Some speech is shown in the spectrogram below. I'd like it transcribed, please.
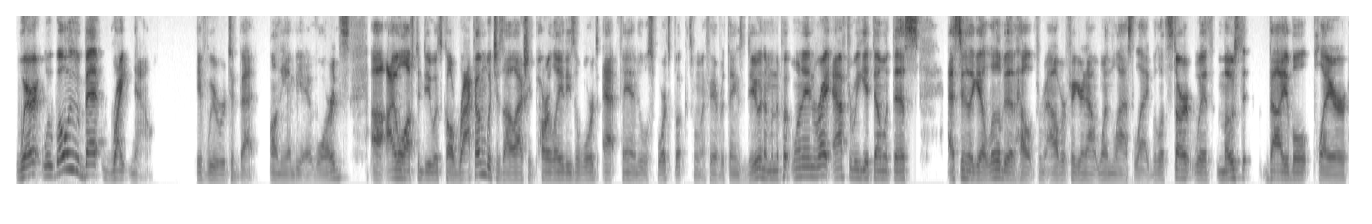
where what we would bet right now if we were to bet on the NBA awards. Uh, I will often do what's called Rack'em, which is I'll actually parlay these awards at FanDuel Sportsbook. It's one of my favorite things to do, and I'm going to put one in right after we get done with this. As soon as I get a little bit of help from Albert figuring out one last leg, but let's start with most valuable player.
